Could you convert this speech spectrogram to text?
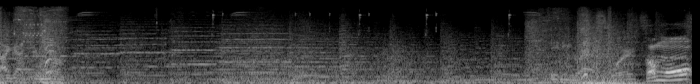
I got your number. Any last words? Come on.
